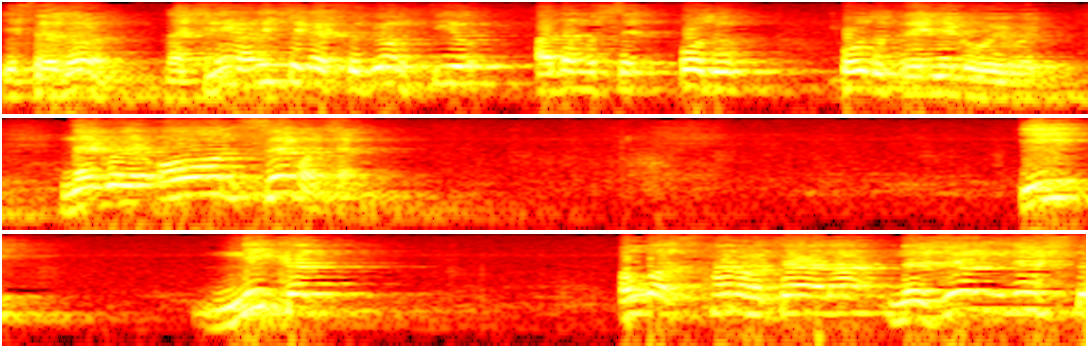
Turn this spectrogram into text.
Jeste razumili? Znači nema ničega što bi on htio, a da mu se odu, odu pre njegovoj volji. Nego je on svemoćan. I nikad Allah subhanahu wa ta'ala ne želi nešto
